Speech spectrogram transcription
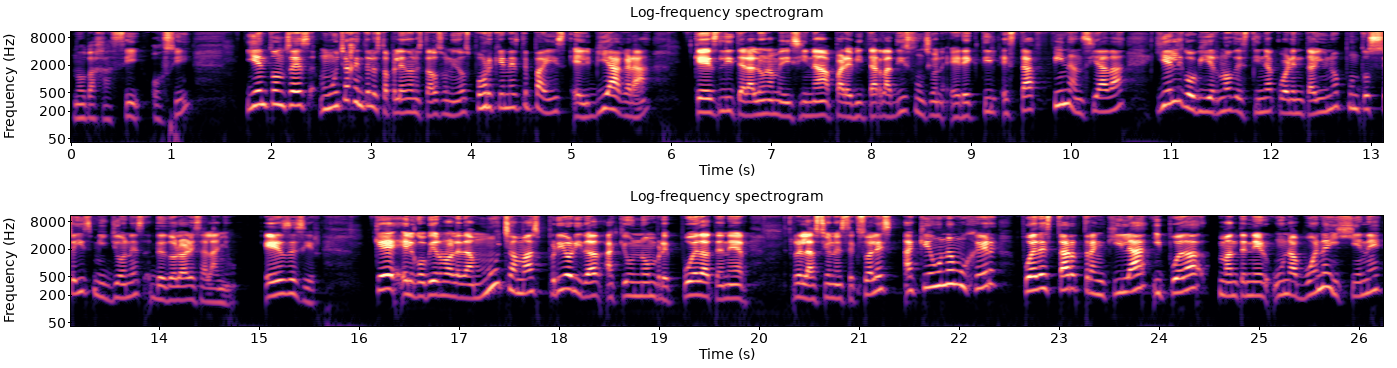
nos baja sí o sí. Y entonces mucha gente lo está peleando en Estados Unidos porque en este país el Viagra, que es literal una medicina para evitar la disfunción eréctil, está financiada y el gobierno destina 41.6 millones de dólares al año. Es decir, que el gobierno le da mucha más prioridad a que un hombre pueda tener relaciones sexuales a que una mujer pueda estar tranquila y pueda mantener una buena higiene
